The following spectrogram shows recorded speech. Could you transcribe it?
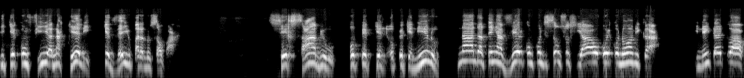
e que confia naquele que veio para nos salvar. Ser sábio ou pequenino nada tem a ver com condição social ou econômica e nem intelectual.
